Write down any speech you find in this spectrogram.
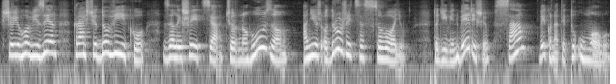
що його візир краще до віку залишиться чорногузом, аніж одружиться з совою. Тоді він вирішив сам виконати ту умову.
